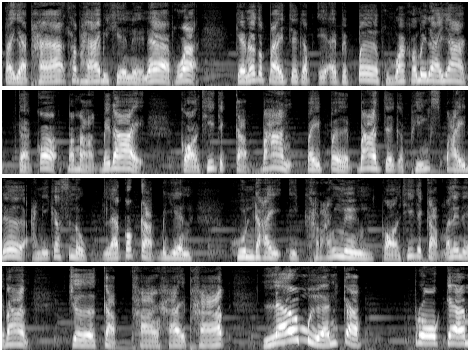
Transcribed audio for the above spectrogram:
แต่อย่าแพ้ ถ้าแพ้ BK เหนื่อยแน่ เพราะว่าเกมนัดต่อไปเจอกับ AI Paper ผมว่าก็ไม่น่ายาก แต่ก็ประมาทไม่ได้ ก่อนที่จะกลับบ้านไปเปิดบ้านเจอกับ Pink Spider อันนี้ก็สนุก แล้วก็กลับมาเยือนฮุนไดอีกครั้งหนึ่ง ก่อนที่จะกลับมาเล่นในบ้าน เจอกับทาง High p a s s แล้วเหมือนกับโปรแกรม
